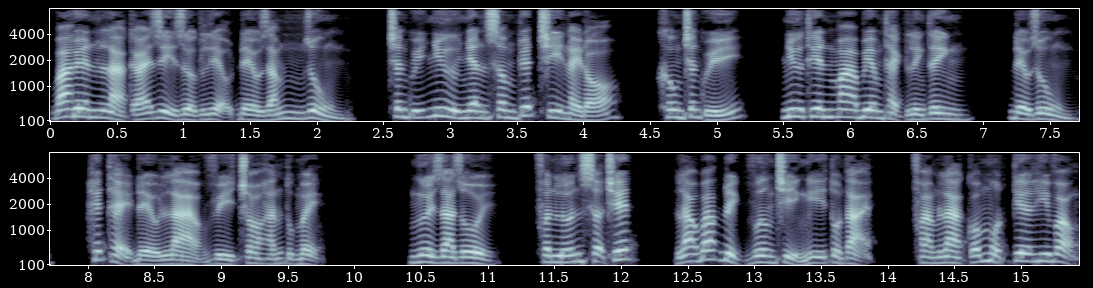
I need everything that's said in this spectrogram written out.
ba huyên là cái gì dược liệu đều dám dùng, chân quý như nhân sâm tuyết chi này đó, không chân quý, như thiên ma biêm thạch linh tinh, đều dùng, hết thể đều là vì cho hắn tục mệnh. Người già rồi, phần lớn sợ chết, lão bác địch vương chỉ nghĩ tồn tại, phàm là có một tia hy vọng,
